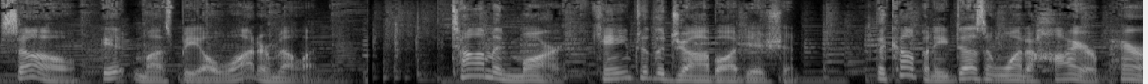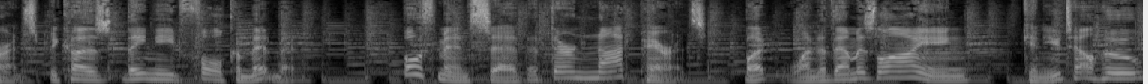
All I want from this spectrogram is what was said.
so it must be a watermelon. Tom and Mark came to the job audition. The company doesn't want to hire parents because they need full commitment. Both men said that they're not parents, but one of them is lying. Can you tell who?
